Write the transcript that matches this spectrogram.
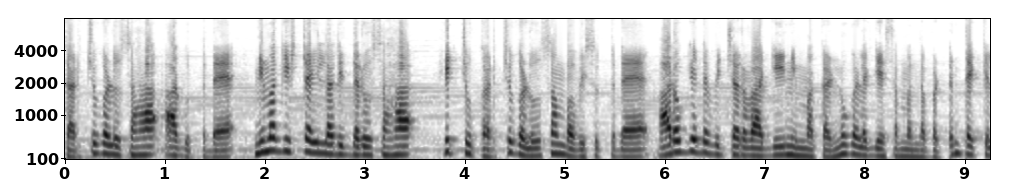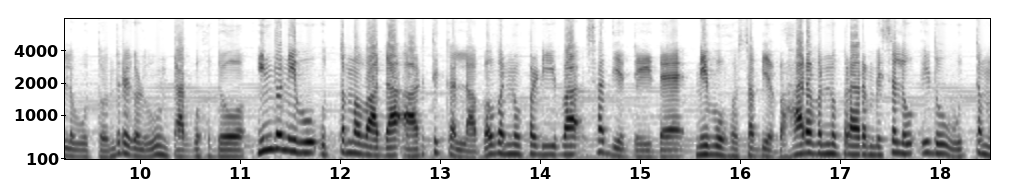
ಖರ್ಚುಗಳು ಸಹ ಆಗುತ್ತದೆ. ನಿಮಗಿಷ್ಟ ಇಲ್ಲದಿದ್ದರೂ ಸಹ ಹೆಚ್ಚು ಖರ್ಚುಗಳು ಸಂಭವಿಸುತ್ತದೆ. ಆರೋಗ್ಯದ ವಿಚಾರವಾಗಿ ನಿಮ್ಮ ಕಣ್ಣುಗಳಿಗೆ ಸಂಬಂಧಪಟ್ಟಂತೆ ಕೆಲವು ತೊಂದರೆಗಳು ಉಂಟಾಗಬಹುದು. ಇಂದು ನೀವು ಉತ್ತಮವಾದ ಆರ್ಥಿಕ ಲಾಭವನ್ನು ಪಡೆಯುವ ಸಾಧ್ಯತೆ ಇದೆ. ನೀವು ಹೊಸ ವ್ಯವಹಾರವನ್ನು ಪ್ರಾರಂಭಿಸಲು ಇದು ಉತ್ತಮ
